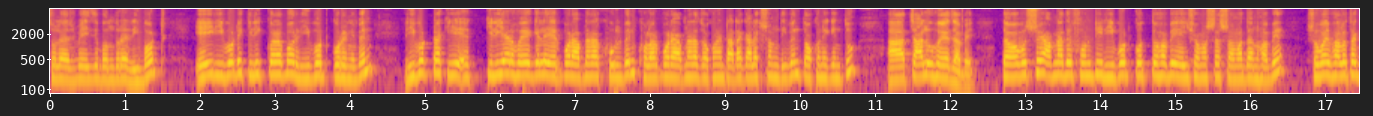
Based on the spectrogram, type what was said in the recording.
চলে আসবে। এই যে বন্ধুরা, রিবোট। এই রিবোটে ক্লিক করার পর রিবোট করে নেবেন। রিবোটটা ক্লিয়ার হয়ে গেলে এরপর আপনারা খুলবেন। খোলার পরে আপনারা যখন ডাটা কালেকশন দিবেন, তখনই কিন্তু চালু হয়ে যাবে। তো অবশ্যই আপনাদের ফোনটি রিবোট করতে হবে, এই সমস্যার সমাধান হবে। সবাই ভালো থাকবে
